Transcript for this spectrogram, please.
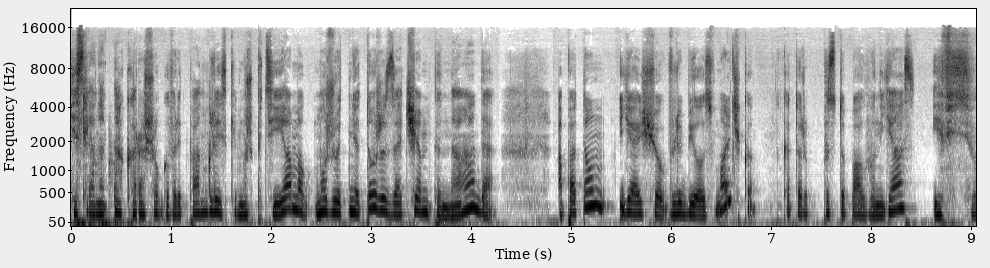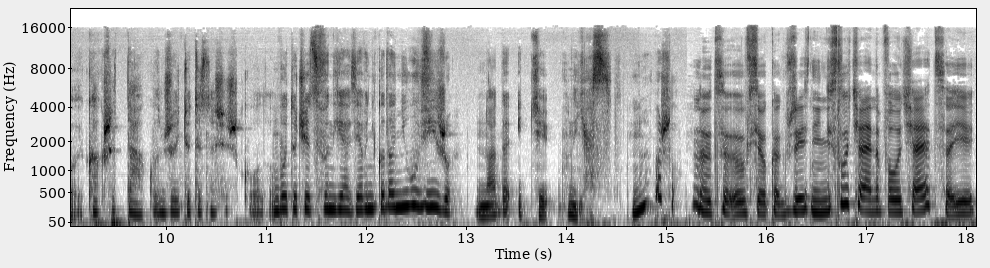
если она так хорошо говорит по-английски, может быть, я могу, может быть, мне тоже зачем-то надо. А потом я еще влюбилась в мальчика, который поступал в ИНЯС, и все. И как же так? Он же идет из нашей школы. Он будет учиться в ИНЯСе, я его никогда не увижу. Надо идти в ИНЯС. Ну и пошла. Ну, это все как в жизни не случайно получается. И,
